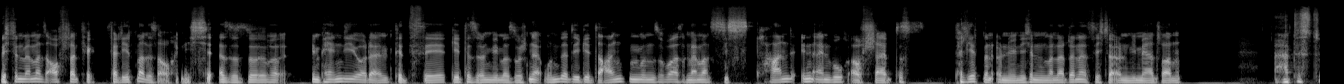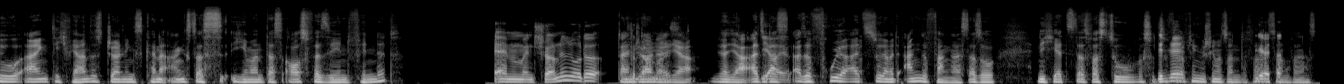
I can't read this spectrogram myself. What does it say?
Ich finde, wenn man es aufschreibt, ver verliert man das auch nicht. Also so im Handy oder im PC geht das irgendwie immer so schnell unter die Gedanken und sowas. Und wenn man es sich Hand in ein Buch aufschreibt, das verliert man irgendwie nicht und man erinnert sich da irgendwie mehr dran. Hattest du eigentlich während des Journalings keine Angst, dass jemand das aus Versehen findet? Ähm, mein Journal oder? Dein Journal, ja. Ja, ja. Also, ja, das, ja. also früher, als du damit angefangen hast. Also nicht jetzt das, was du, was du zu geschrieben hast, sondern das, was du angefangen hast.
